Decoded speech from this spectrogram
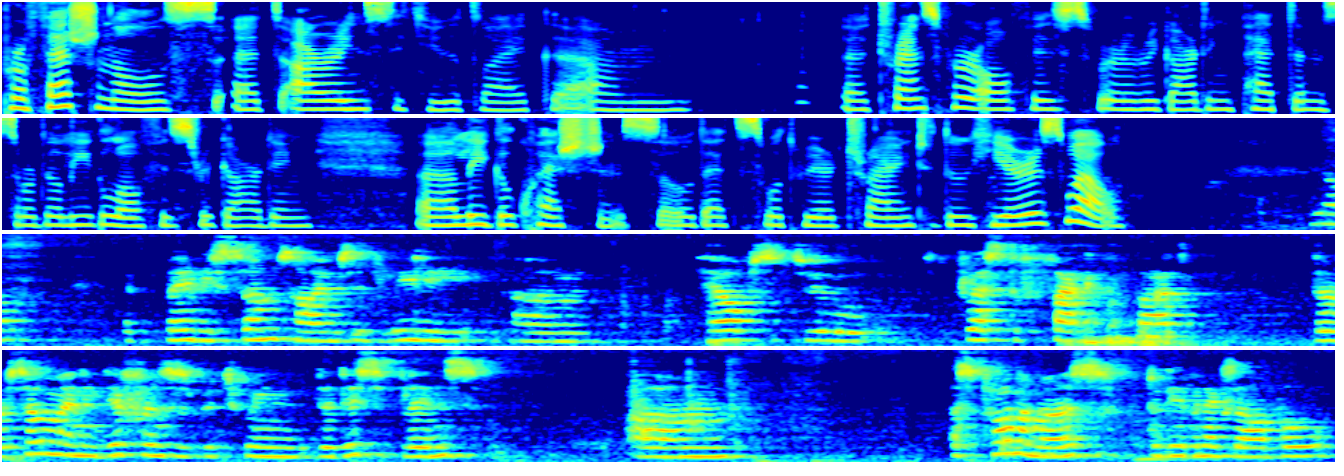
professionals at our institute, like um, a transfer office for regarding patents or the legal office regarding uh, legal questions. So that's what we're trying to do here as well. Yeah, maybe sometimes it really um, helps to stress the fact that there are so many differences between the disciplines um, astronomers, to give an example,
